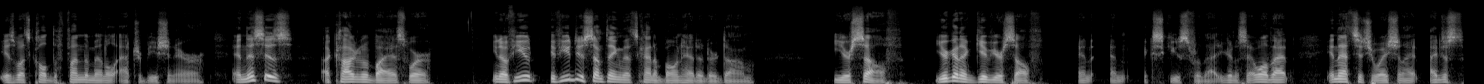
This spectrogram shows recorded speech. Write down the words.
is what's called the fundamental attribution error. And this is a cognitive bias where you know, if you if you do something that's kind of boneheaded or dumb yourself, you're going to give yourself an an excuse for that. You're going to say, "Well, that in that situation, I I just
